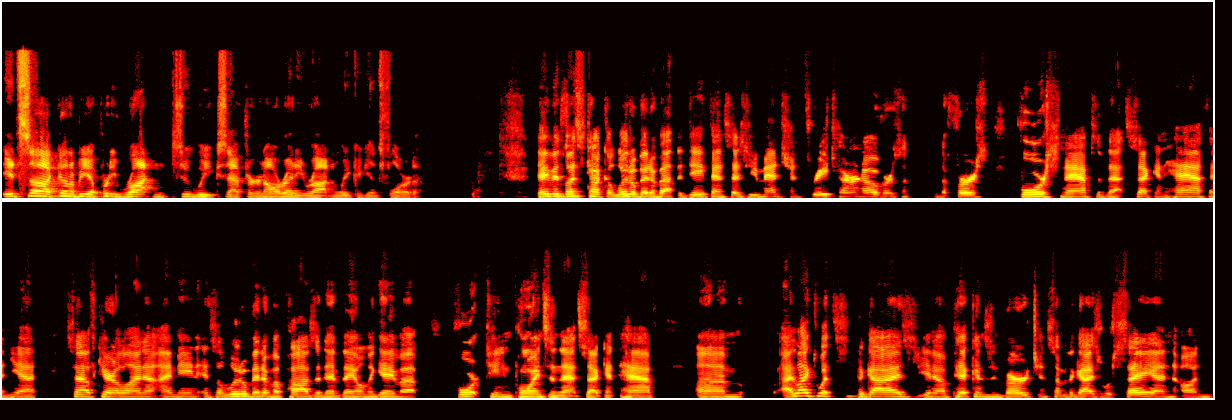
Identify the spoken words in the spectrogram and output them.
it's uh, going to be a pretty rotten two weeks after an already rotten week against Florida. David, let's talk a little bit about the defense. As you mentioned, three turnovers in the first four snaps of that second half. And yet, South Carolina, I mean, it's a little bit of a positive. They only gave up 14 points in that second half. Um, I liked what the guys, you know, Pickens and Burch and some of the guys were saying on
